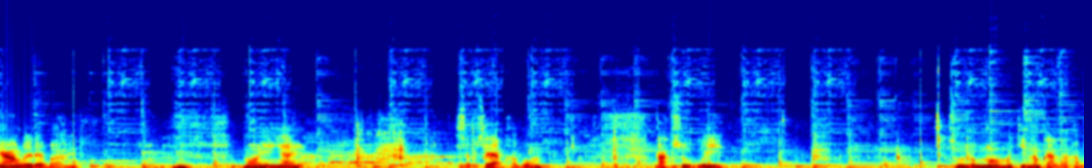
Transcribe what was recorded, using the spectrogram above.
ยาวเลยได้บ่านี่ หมอใหญ่ๆแซ่บๆครับผม ตักสุวีชวนน้องๆมากินน้ำกันแล้วครับ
